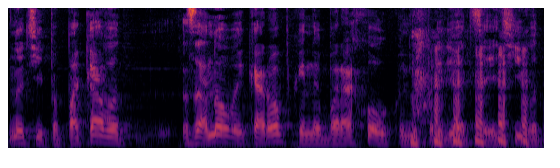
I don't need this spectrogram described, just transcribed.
но типа пока вот за новой коробкой на барахолку не придется идти. Вот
